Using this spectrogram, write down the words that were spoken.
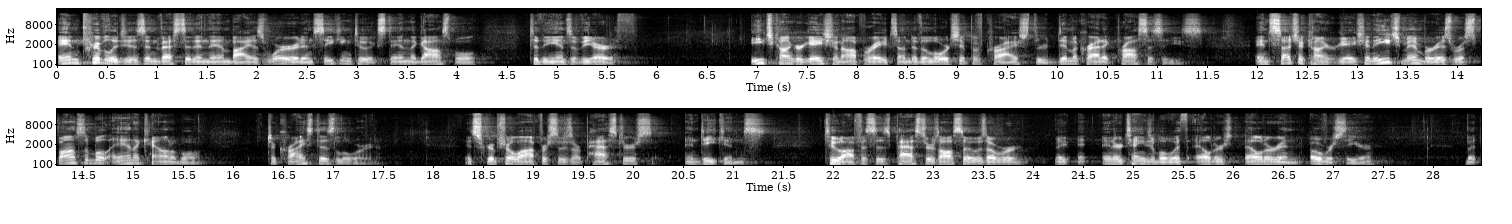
and privileges invested in them by his word, and seeking to extend the gospel to the ends of the earth. Each congregation operates under the lordship of Christ through democratic processes. In such a congregation, each member is responsible and accountable to Christ as Lord. Its scriptural officers are pastors and deacons, two offices. Pastors also is over interchangeable with elder, elder and overseer, but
